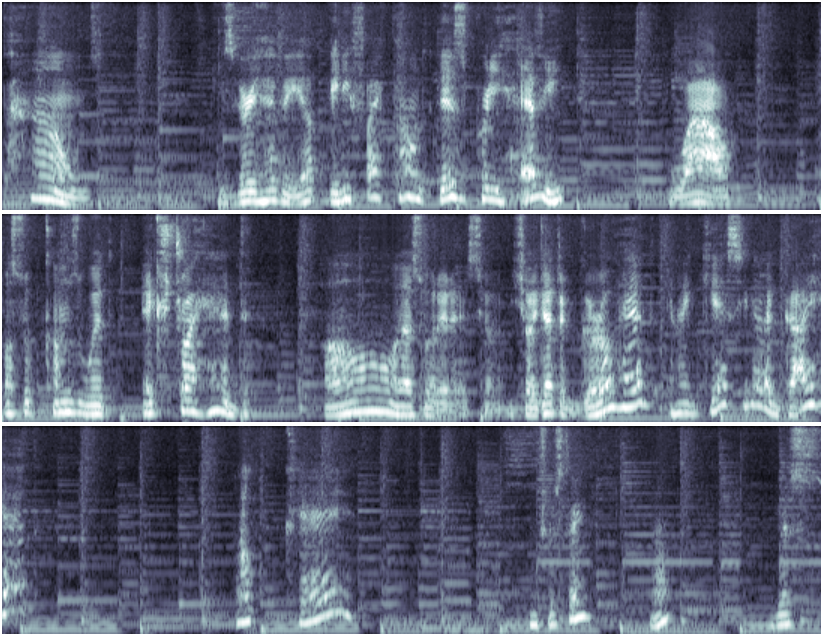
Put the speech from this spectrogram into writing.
pounds. She's very heavy. Yep, 85 pounds is pretty heavy. Wow. Also comes with extra head. Oh, that's what it is. So, so you got the girl head, and I guess you got a guy head? Okay. Interesting. Huh? I guess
